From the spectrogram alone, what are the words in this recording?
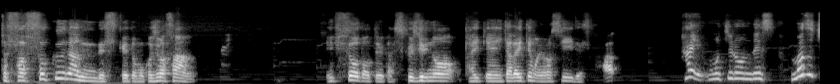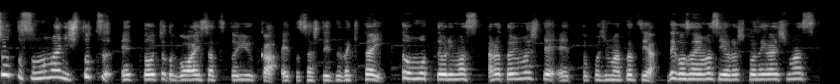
じゃ早速なんですけども、小島さん。エピソードというか、しくじりの体験いただいてもよろしいですか？はい、もちろんです。まずちょっとその前に一つ、えっと、ちょっとご挨拶というか、えっと、させていただきたいと思っております。改めまして、えっと、小島達也でございます。よろしくお願いします。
